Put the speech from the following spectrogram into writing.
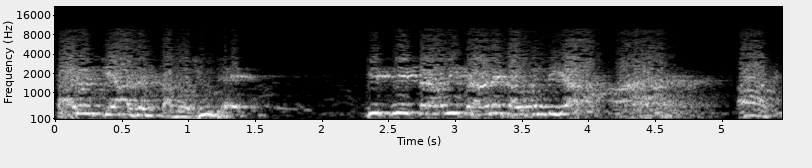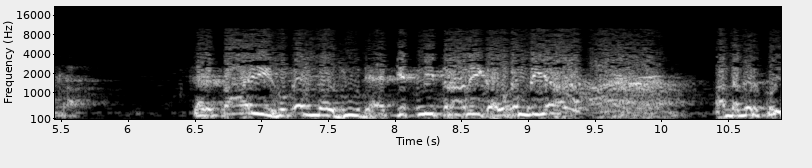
फारूक आज़म का मौजूद है। कितनी तरावी पढ़ाने का हुक्म दिया? आज का। सरकारी हुक्म मौजूद है। कितनी तरावी का हुक्म दिया? अब अगर कोई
